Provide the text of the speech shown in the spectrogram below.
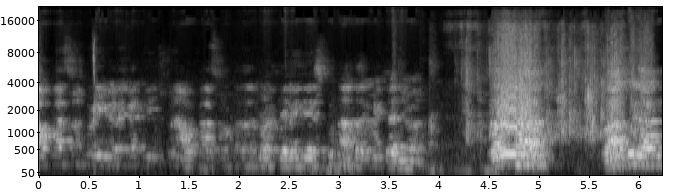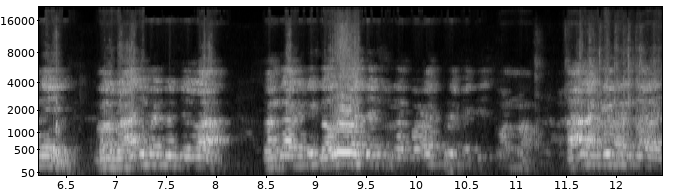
అవకాశం కూడా ఈ విధంగా తీసుకునే అవకాశం ఉంటుందని కూడా తెలియజేసుకుని అందరికీ ధన్యవాదాలు. వాసు గారిని మన రాజమండ్రి జిల్లా సంఘానికి గౌరవ అధ్యక్షులుగా కూడా ఇప్పుడే మేము తీసుకుంటున్నాం. చాలా అంగీకరించాలని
